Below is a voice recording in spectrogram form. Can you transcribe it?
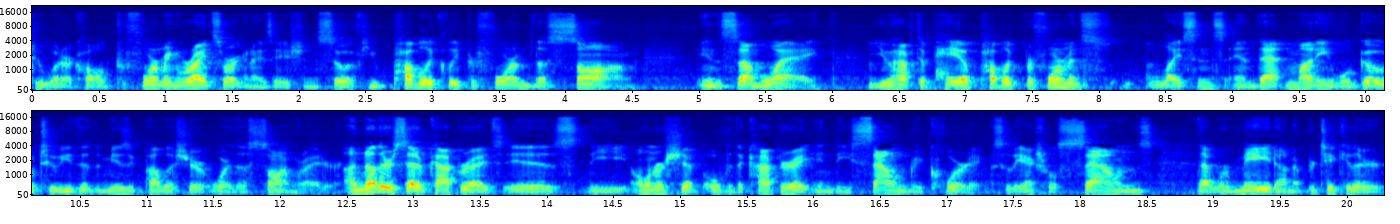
to what are called performing rights organizations. So if you publicly perform the song in some way, you have to pay a public performance license, and that money will go to either the music publisher or the songwriter. Another set of copyrights is the ownership over the copyright in the sound recording. So the actual sounds that were made on a particular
